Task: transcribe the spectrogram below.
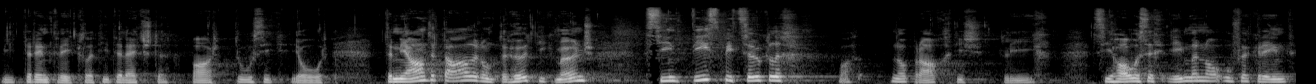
weiterentwickelt in den letzten paar tausend Jahren. Der Neandertaler und der heutige Mensch sind diesbezüglich noch praktisch gleich. Sie hauen sich immer noch auf den Grind,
